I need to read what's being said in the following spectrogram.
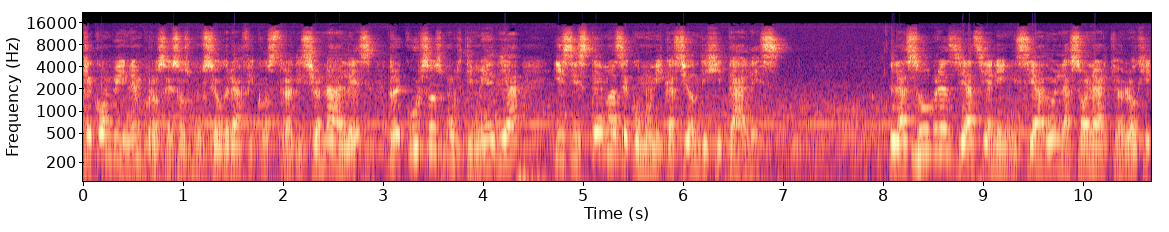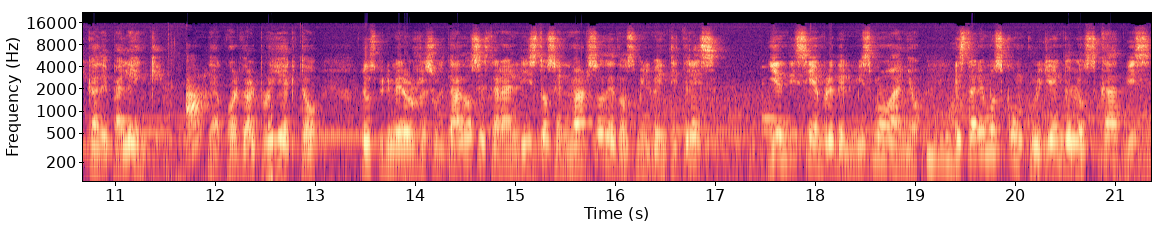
que combinen procesos museográficos tradicionales, recursos multimedia y sistemas de comunicación digitales. Las obras ya se han iniciado en la zona arqueológica de Palenque. Ah. De acuerdo al proyecto, los primeros resultados estarán listos en marzo de 2023 y en diciembre del mismo año estaremos concluyendo los CADBIS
